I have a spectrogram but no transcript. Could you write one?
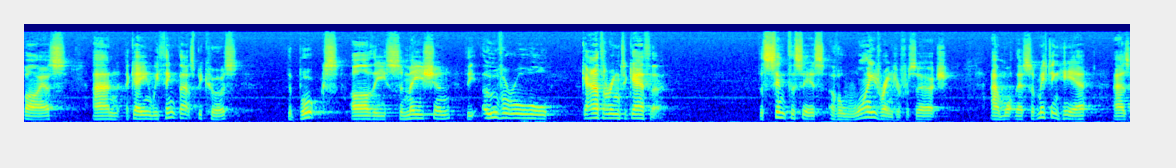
bias. And again, we think that's because the books are the summation, the overall gathering together, the synthesis of a wide range of research, and what they're submitting here as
